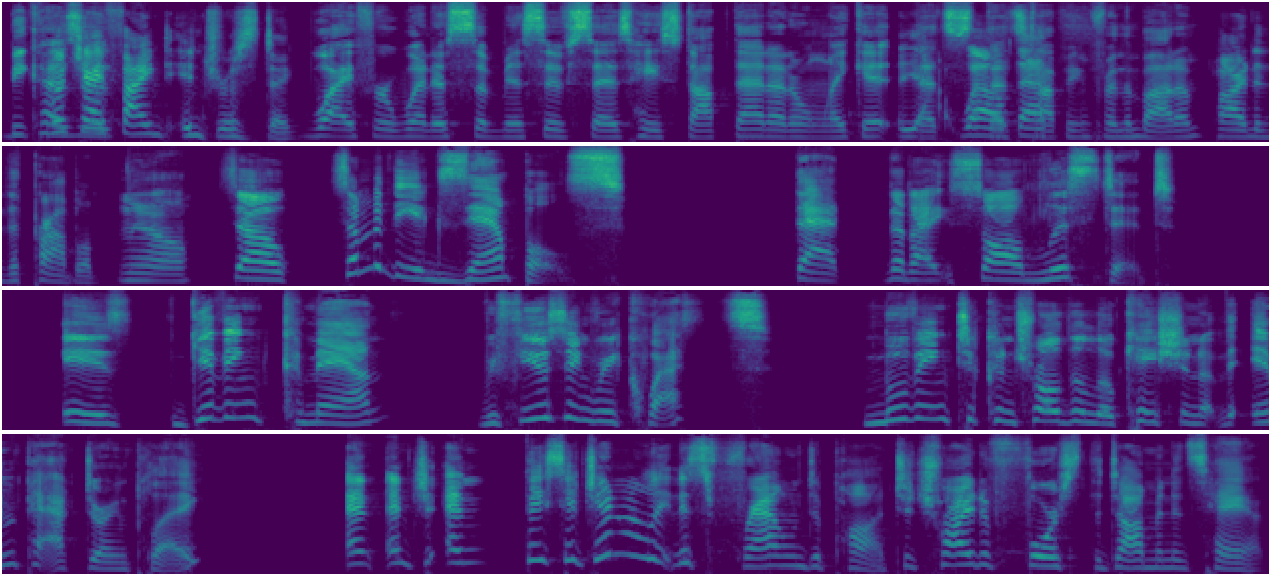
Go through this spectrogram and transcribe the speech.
Because which I find interesting. why for when a submissive says, "Hey, stop that! I don't like it." Yeah, that's well, that's, that's- stopping from the bottom. Part of the problem. No. So some of the examples that that I saw listed is giving commands, refusing requests, moving to control the location of the impact during play, and and and they say generally it is frowned upon to try to force the dominant's hand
